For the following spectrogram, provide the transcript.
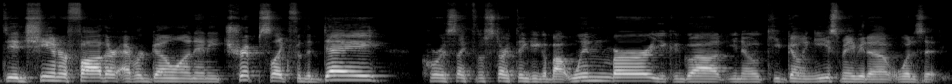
did she and her father ever go on any trips like for the day? Of course, I start thinking about Windber. You could go out, you know, keep going east, maybe to what is it,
